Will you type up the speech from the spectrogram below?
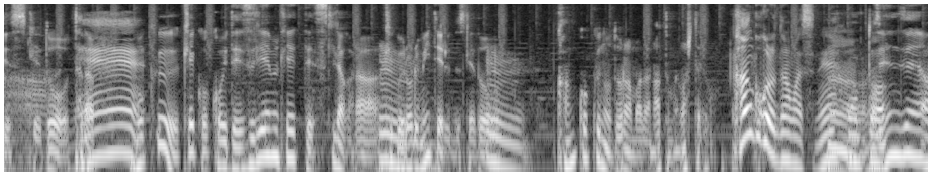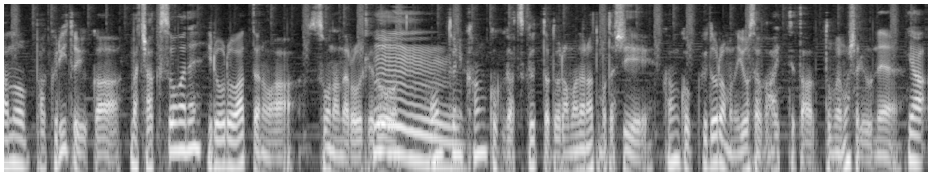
ですけど、ただ、だ僕結構こういうデズゲーム系って好きだから、ん結構いろいろ見てるんですけど、うん。韓国のドラマだなと思いましたよ。韓国のドラマですね。うん本当全然あのパクリというか、まあ、着想がね、いろいろあったのはそうなんだろうけど、うん本当に韓国が作ったドラマだなと思ったし、韓国ドラマの良さが入ってたと思いましたけどね。いや、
